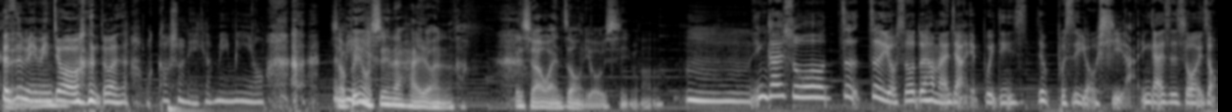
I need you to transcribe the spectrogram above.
可是明明就有很多人说：“我告诉你一个秘密哦。”小朋友现在还有很 很喜欢玩这种游戏吗？嗯，应该说这这有时候对他们来讲也不一定是就不是游戏啦，应该是说一种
